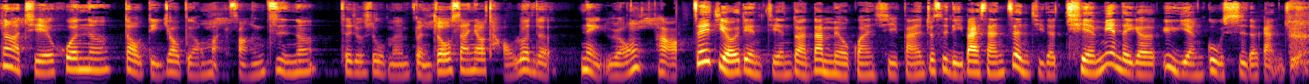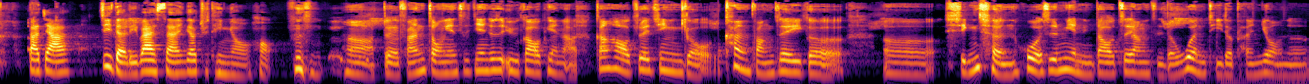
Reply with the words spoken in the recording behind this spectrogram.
那结婚呢，到底要不要买房子呢？这就是我们本周三要讨论的内容。好，这一集有一点简短，但没有关系，反正就是礼拜三正集的前面的一个寓言故事的感觉，大家。记得礼拜三要去听哦，吼，啊，对，反正总言之，今天就是预告片啦。刚好最近有看房这一个呃行程，或者是面临到这样子的问题的朋友呢，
